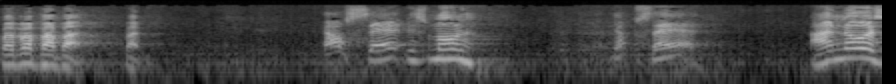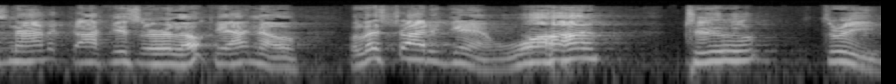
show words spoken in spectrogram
Bye, bye, bye, bye, bye. Y'all sad this morning? Y'all sad? I know it's nine o'clock, it's early. Okay, I know. But let's try it again. One, two, three.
